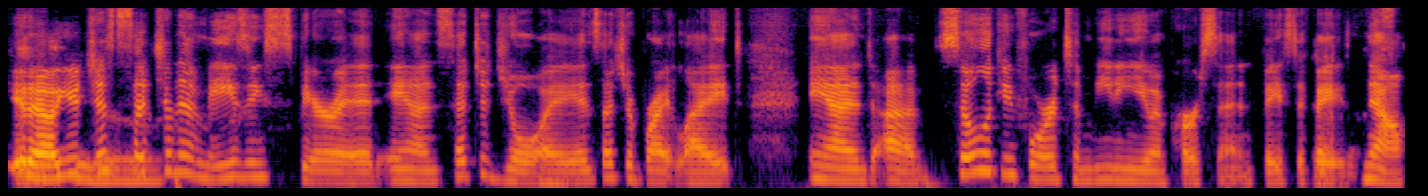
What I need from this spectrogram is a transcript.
you know you're just such an amazing spirit and such a joy and such a bright light and um, so looking forward to meeting you in person face to face. Now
